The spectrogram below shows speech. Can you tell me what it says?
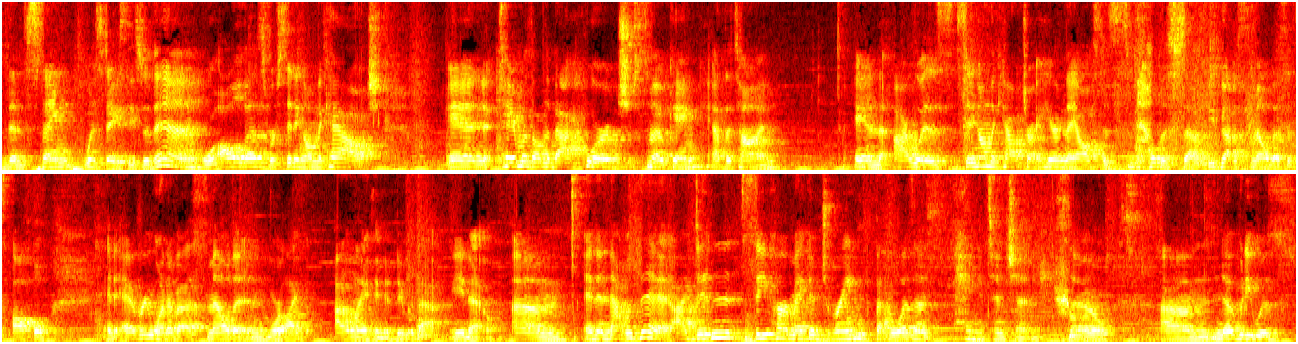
then same with Stacy. So then all of us were sitting on the couch, and Tam was on the back porch smoking at the time and I was sitting on the couch right here, and they all said, "Smell this stuff. You've got to smell this. It's awful." And every one of us smelled it, and we're like, "I don't want anything to do with that," you know. Um, and then that was it. I didn't see her make a drink, but I wasn't paying attention. Sure. So um, nobody was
